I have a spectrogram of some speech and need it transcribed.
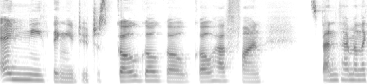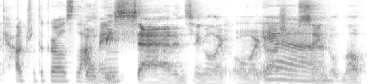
anything you do. Just go, go, go, go have fun. Spend time on the couch with the girls laughing. Don't be sad and single, like, oh my gosh, Yeah. I'm single. No.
